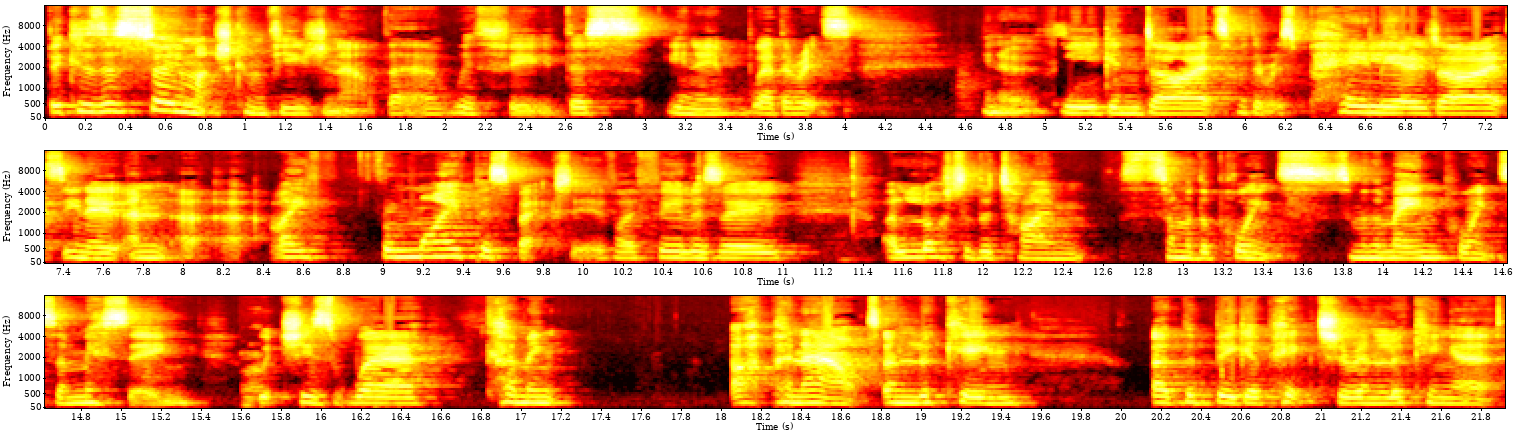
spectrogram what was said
Because there's so much confusion out there with food. There's, you know, whether it's, you know, vegan diets, whether it's paleo diets, you know, and uh, uh, I, from my perspective, I feel as though a lot of the time, some of the points, some of the main points are missing, right. which is where coming up and out and looking at the bigger picture and looking at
